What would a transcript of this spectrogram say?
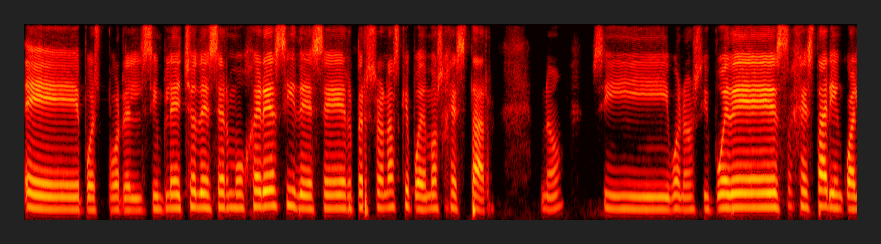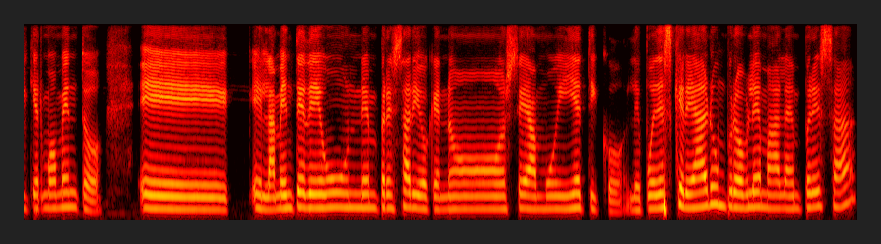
eh, pues por el simple hecho de ser mujeres y de ser personas que podemos gestar, ¿no? Si, bueno, si puedes gestar y en cualquier momento en la mente de un empresario que no sea muy ético, le puedes crear un problema a la empresa,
